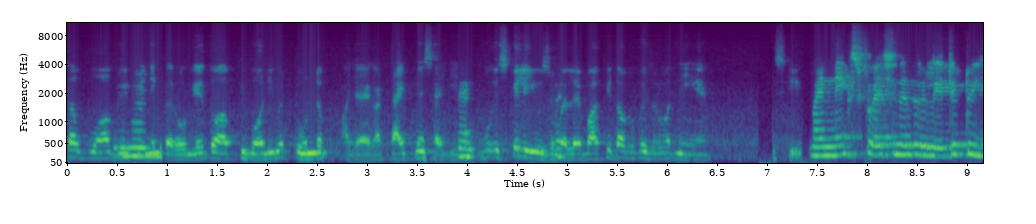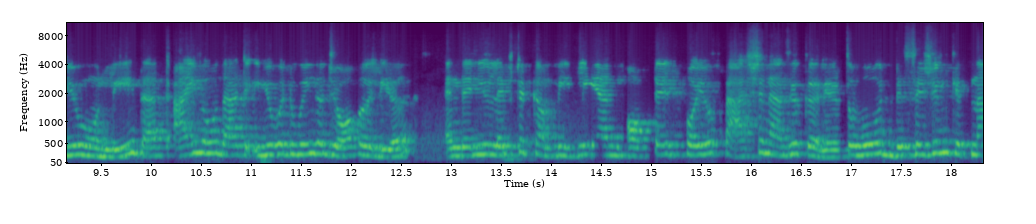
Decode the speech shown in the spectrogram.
तब वो आप वेट ट्रेनिंग हम्म। करोगे तो आपकी बॉडी में टोंड अप आ जाएगा टाइटनेस आएगी। वो इसके लिए यूजेबल है बाकी तो आपको कोई ज़रूरत नहीं है। My next question is related to you only. That I know that you were doing a job earlier and then you left it completely and opted for your passion as your career तो वो डिसीज़न कितना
